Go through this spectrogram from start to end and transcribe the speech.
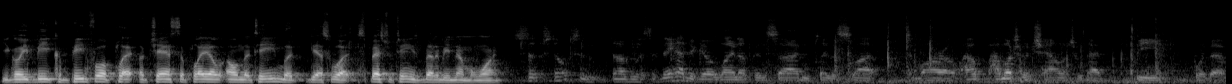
you're going to be competing for a, play, a, chance to play on the team. But guess what? Special teams better be number one. Stokes and Douglas, if they had to go line up inside and play the slot tomorrow, how, how much of a challenge would that be for them?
